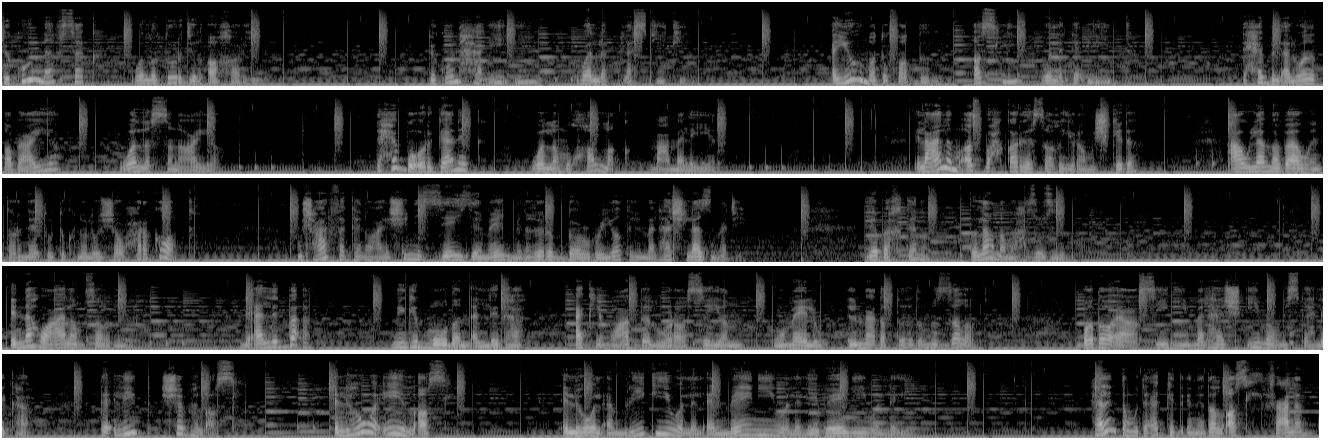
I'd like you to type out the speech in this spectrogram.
تكون نفسك ولا ترضي الآخرين؟ تكون حقيقي ولا بلاستيكي؟ أيهما تفضل أصلي ولا تقليد؟ تحب الألوان الطبيعية ولا الصناعية؟ تحب أورجانيك ولا مخلق معمليا؟ العالم أصبح قرية صغيرة مش كده؟ عولمة بقى وإنترنت وتكنولوجيا وحركات. مش عارفة كانوا عايشين إزاي زمان من غير الضروريات اللي ملهاش لازمة دي. يا بختنا طلعنا محظوظين. إنه عالم صغير. نقلد بقى. نجيب موضة نقلدها أكل معدل وراثيا وماله. المعدة بتهضم الزلط. بضائع صيني ملهاش قيمة ونستهلكها. تقليد شبه الأصل. اللي هو إيه الأصل؟ اللي هو الأمريكي ولا الألماني ولا الياباني ولا إيه؟ هل أنت متأكد إن ده الأصل فعلا؟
